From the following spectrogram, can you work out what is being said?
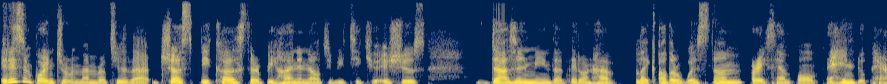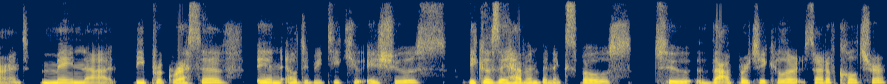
It is important to remember too that just because they're behind in LGBTQ issues doesn't mean that they don't have like other wisdom. For example, a Hindu parent may not be progressive in LGBTQ issues because they haven't been exposed to that particular side of culture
